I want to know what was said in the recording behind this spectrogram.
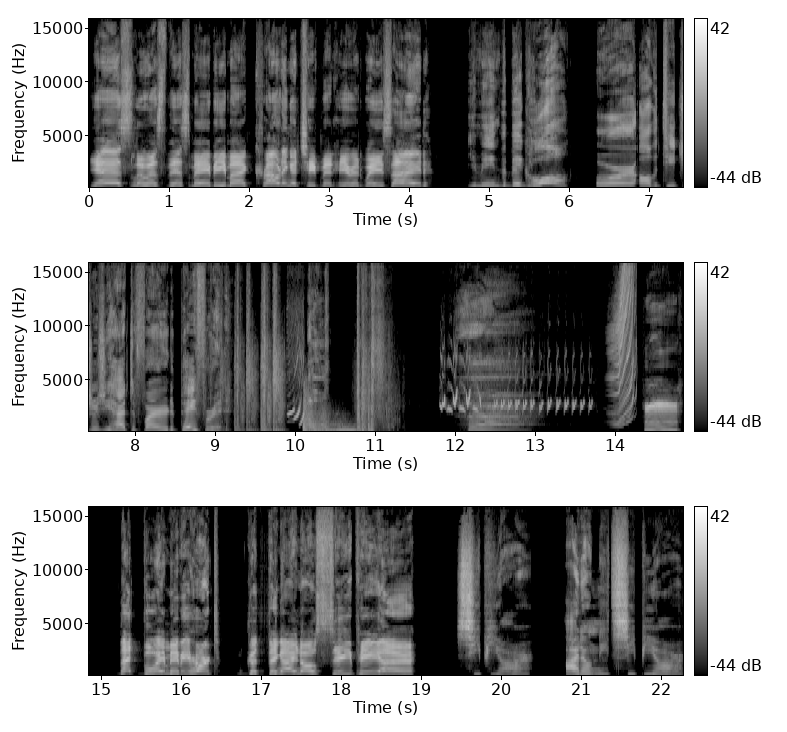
Yes, Louis, this may be my crowning achievement here at Wayside. You mean the big hole? Or all the teachers you had to fire to pay for it? Hmm, that boy may be hurt. Good thing I know CPR. CPR? I don't need CPR.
